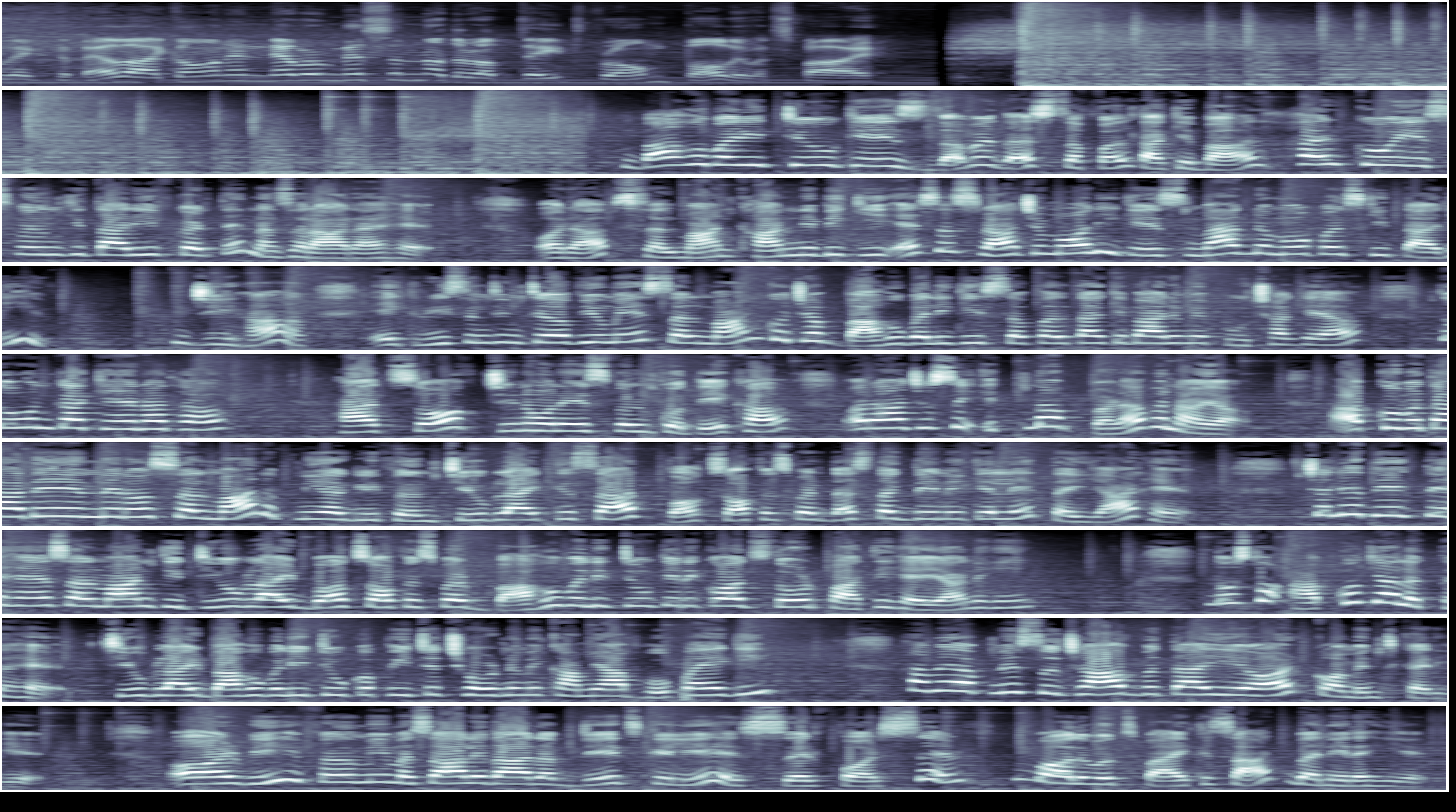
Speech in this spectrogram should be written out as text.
click the bell icon and never miss another update from Bollywood Spy. Baahubali 2 के ज़बरदस्त सफलता के बाद हर कोई इस फ़िल्म की तारीफ़ करते नज़र आ रहा है और अब सलमान खान ने भी की एस एस राजमौली के इस मैग्नम ओपस की तारीफ़ जी हाँ एक रीसेंट इंटरव्यू में सलमान को जब बाहुबली की सफलता के बारे में पूछा गया तो उनका कहना था हैट्स ऑफ़ जिन्होंने इस फ़िल्म को देखा और आज उसे इतना बड़ा बनाया आपको बता दें, इन दिनों सलमान अपनी अगली फ़िल्म ट्यूबलाइट के साथ बॉक्स ऑफ़िस पर दस्तक देने के लिए तैयार हैं। चलिए देखते हैं, सलमान की ट्यूबलाइट बॉक्स ऑफ़िस पर बाहुबली टू के रिकॉर्ड्स तोड़ पाती है या नहीं दोस्तों, आपको क्या लगता है, ट्यूबलाइट बाहुबली टू को पीछे छोड़ने में कामयाब हो पाएगी? हमें अपने सुझाव बताइए और कमेंट करिए। और भी फिल्मी मसालेदार अपडेट्स के लिए सिर्फ़ और सिर्फ़ बॉलीवुड स्पाई के साथ बने रहिए।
